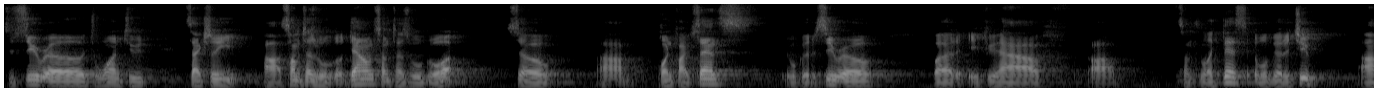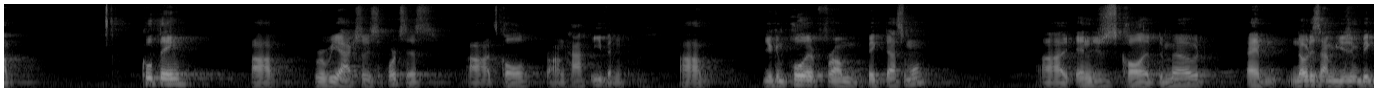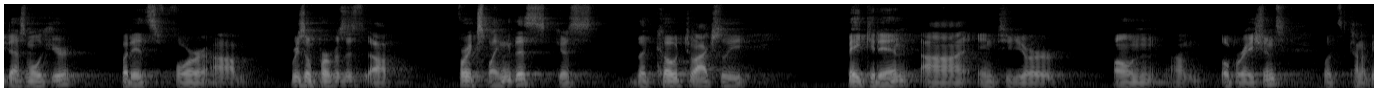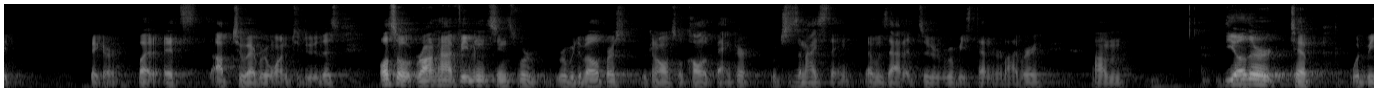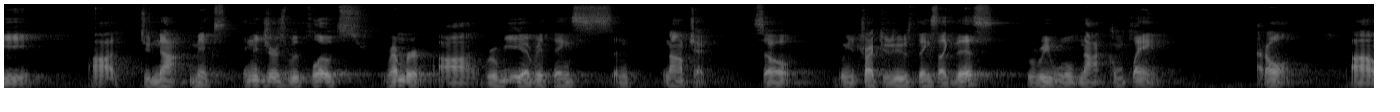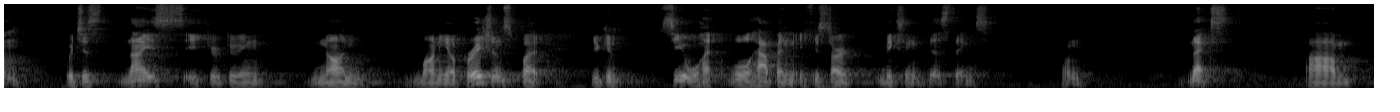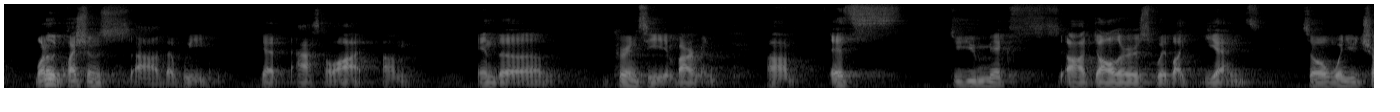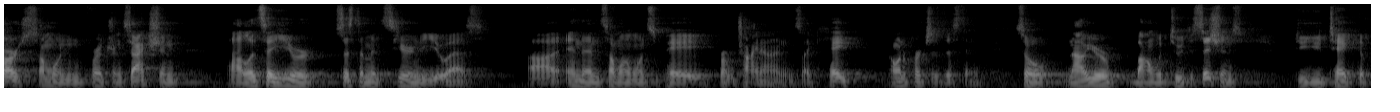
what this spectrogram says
to zero, to one, two. It's actually, uh, sometimes it will go down, sometimes it will go up. So um, 0.5 cents, it will go to zero. But if you have uh, something like this, it will go to two. Um, cool thing, uh, Ruby actually supports this. Uh, it's called round half even. Um, you can pull it from big decimal uh, and you just call it the mode. And notice I'm using big decimal here, but it's for um, purposes uh, for explaining this, because the code to actually bake it in uh, into your own um, operations would kind of be bigger, but it's up to everyone to do this. Also, round half even, since we're Ruby developers, we can also call it banker, which is a nice thing that was added to Ruby standard library. Um, the other tip would be uh, do not mix integers with floats remember, uh, Ruby, everything's an, an object. So when you try to do things like this, Ruby will not complain at all, um, which is nice if you're doing non-money operations, but you can see what will happen if you start mixing these things. Um, next, um, one of the questions uh, that we get asked a lot um, in the currency environment. Um, it's, do you mix uh, dollars with like yens? So when you charge someone for a transaction, uh, let's say your system is here in the US, uh, and then someone wants to pay from China, and it's like, hey, I want to purchase this thing. So now you're bound with two decisions. Do you take the,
